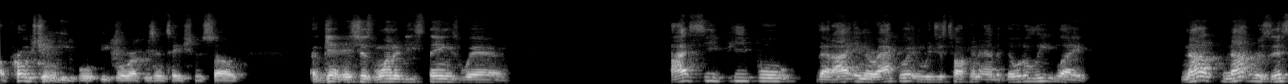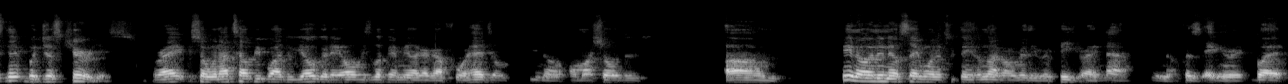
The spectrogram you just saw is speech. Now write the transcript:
approaching equal equal representation. So again, it's just one of these things where I see people that I interact with, and we're just talking anecdotally, like not not resistant, but just curious, right? So when I tell people I do yoga, they always look at me like I got four heads on, you know, on my shoulders. Um, you know, and then they'll say one or two things I'm not gonna really repeat right now, you know, because ignorant. But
